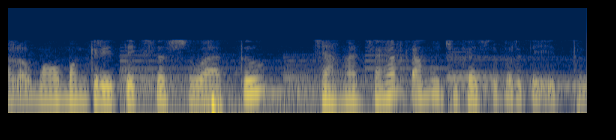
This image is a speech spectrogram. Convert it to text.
Kalau mau mengkritik sesuatu, jangan-jangan kamu juga seperti itu.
